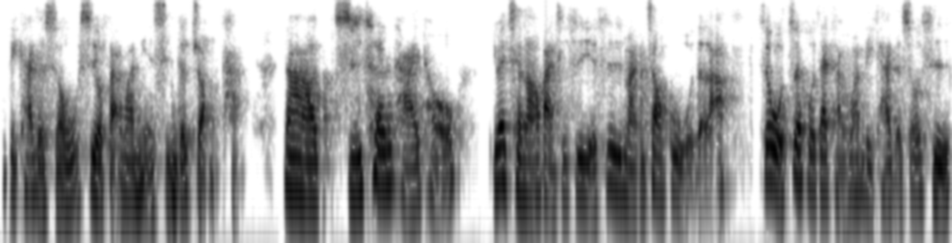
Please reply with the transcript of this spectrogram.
离开的时候我是有百万年薪的状态。那职称抬头，因为前老板其实也是蛮照顾我的啦，所以我最后在台湾离开的时候是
